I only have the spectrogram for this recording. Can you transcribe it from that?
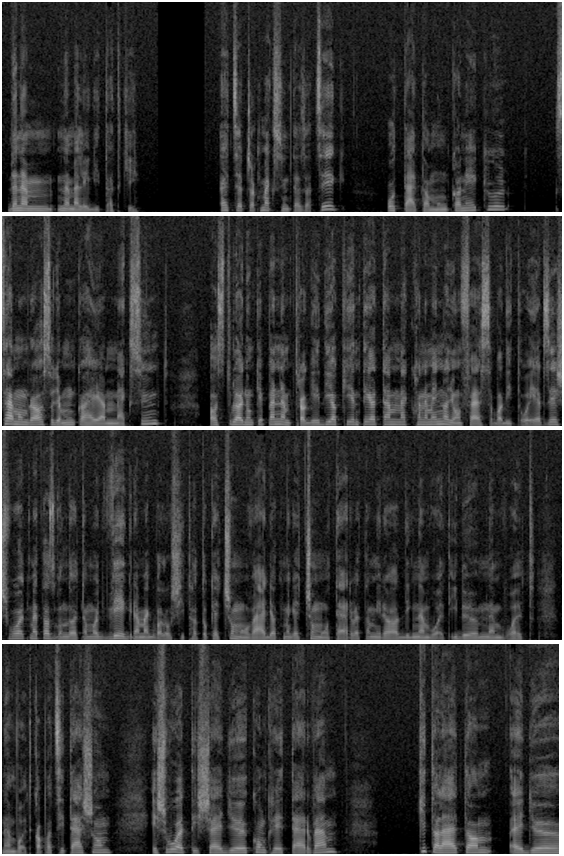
de nem, nem elégített ki. Egyszer csak megszűnt ez a cég, ott álltam munkanélkül, számomra az, hogy a munkahelyem megszűnt, az tulajdonképpen nem tragédiaként éltem meg, hanem egy nagyon felszabadító érzés volt, mert azt gondoltam, hogy végre megvalósíthatok egy csomó vágyat, meg egy csomó tervet, amire addig nem volt időm, nem volt, nem volt kapacitásom, és volt is egy konkrét tervem, kitaláltam egy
